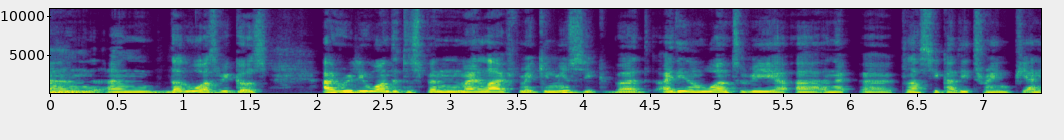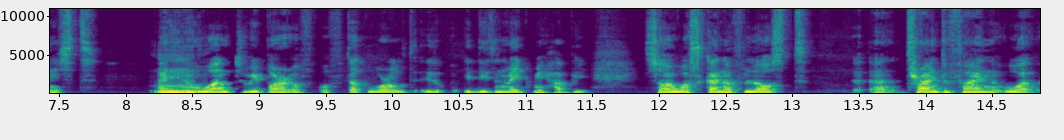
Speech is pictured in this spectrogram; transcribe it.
and and that was because i really wanted to spend my life making music but i didn't want to be a, a, a classically trained pianist I didn't Mm. want to be part of, of that world. It, it didn't make me happy. So I was kind of lost uh, trying to find what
